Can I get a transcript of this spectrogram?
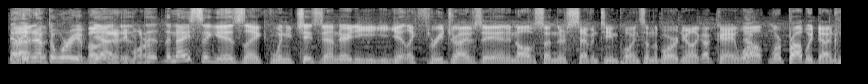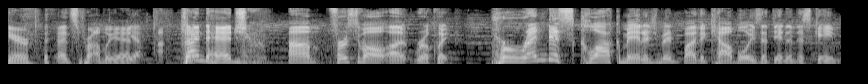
Yeah, you didn't Uh, have to worry about yeah, it anymore. The, the nice thing is, like, when you chase it under, you, you get like three drives in, and all of a sudden there's 17 points on the board, and you're like, okay, well, we're probably done here. That's probably it. Yeah. Time to hedge. Um, first of all, uh, real quick, horrendous clock management by the Cowboys at the end of this game.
